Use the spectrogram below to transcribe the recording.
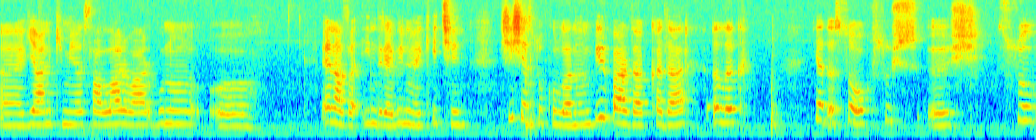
Ee, yani kimyasallar var. Bunu e, en aza indirebilmek için şişe su kullanın. Bir bardak kadar ılık ya da soğuk su, e, su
